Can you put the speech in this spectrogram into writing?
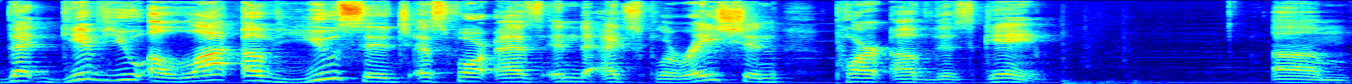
that give you a lot of usage as far as in the exploration part of this game. Um,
